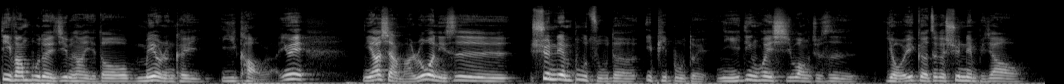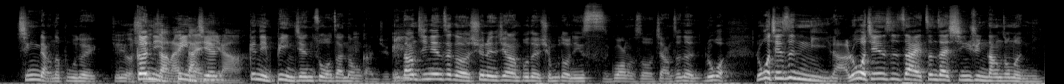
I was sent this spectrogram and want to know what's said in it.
地方部队基本上也都没有人可以依靠了。因为你要想嘛，如果你是训练不足的一批部队，你一定会希望就是有一个这个训练比较精良的部队，就有跟你并肩跟你并肩作战那种感觉。当今天这个训练精良部队全部都已经死光的时候，讲真的，如果如果今天是你啦，如果今天是在正在新训当中的你。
